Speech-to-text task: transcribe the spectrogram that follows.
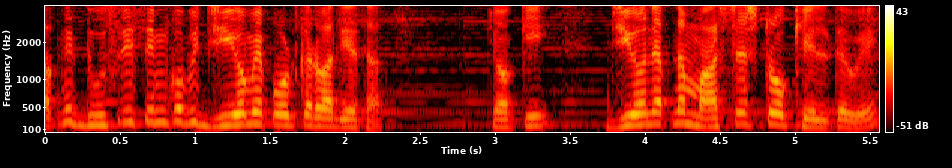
अपनी दूसरी सिम को भी जियो में पोर्ट करवा दिया था, क्योंकि जियो ने अपना मास्टर स्ट्रोक खेलते हुए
